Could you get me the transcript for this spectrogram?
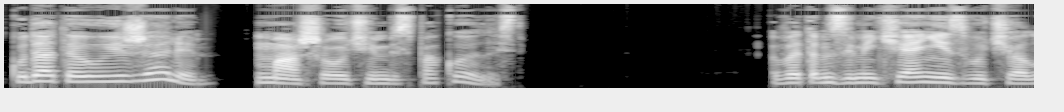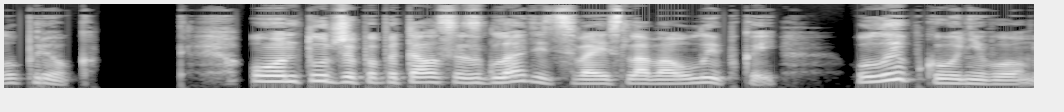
«Куда-то уезжали?» Маша очень беспокоилась. В этом замечании звучал упрек. Он тут же попытался сгладить свои слова улыбкой. Улыбка у него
